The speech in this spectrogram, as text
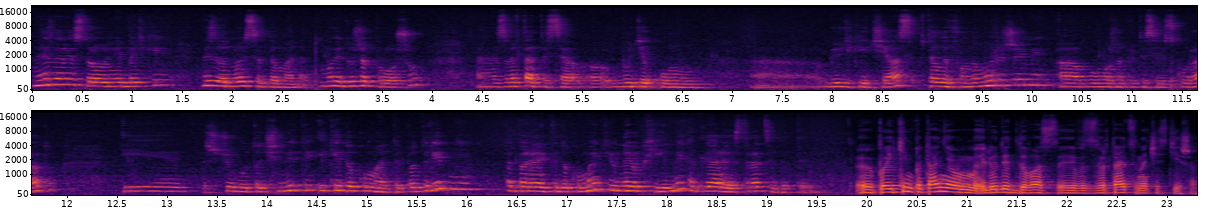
не зареєстровані, батьки не звернулися до мене. Тому я дуже прошу е, звертатися е, в будь-якому е, будь-який час в телефонному режимі або можна прийти в сільську раду. І щоб уточнити, які документи потрібні та переліки документів необхідних для реєстрації дитини. Е, По яким питанням люди до вас е, звертаються найчастіше?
